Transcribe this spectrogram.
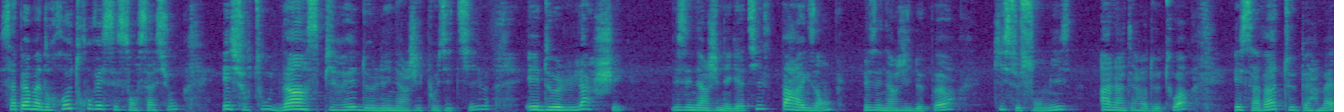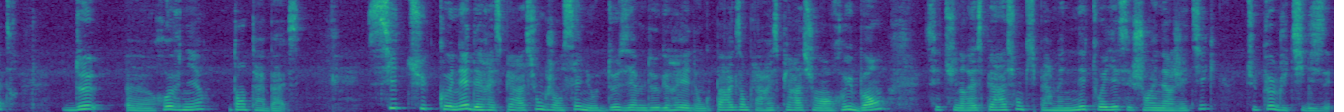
ça permet de retrouver ces sensations et surtout d'inspirer de l'énergie positive et de lâcher des énergies négatives, par exemple les énergies de peur qui se sont mises à l'intérieur de toi et ça va te permettre de euh, revenir dans ta base. Si tu connais des respirations que j'enseigne au deuxième degré, donc par exemple la respiration en ruban, c'est une respiration qui permet de nettoyer ces champs énergétiques, tu peux l'utiliser.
